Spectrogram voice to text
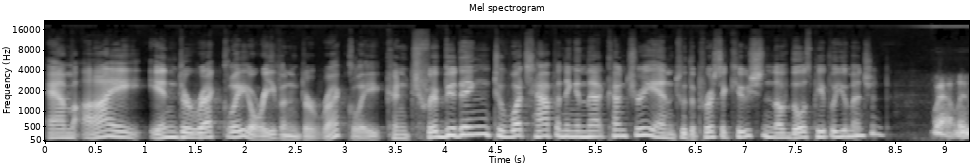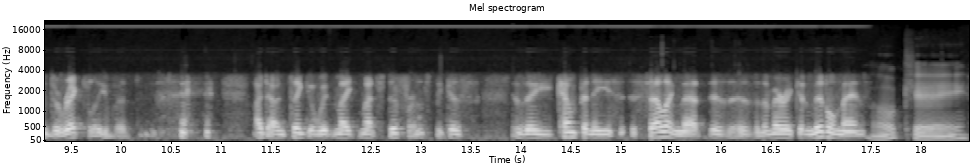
am I indirectly or even directly contributing to what's happening in that country and to the persecution of those people you mentioned? Well, indirectly, but I don't think it would make much difference because the company selling that is, is an American middleman. Okay.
